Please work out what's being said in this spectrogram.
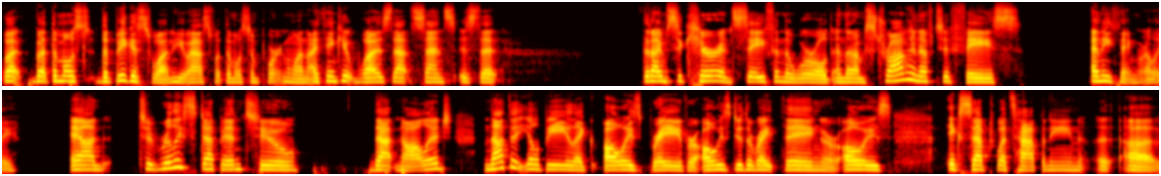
but but the most the biggest one you asked what the most important one I think it was that sense is that that I'm secure and safe in the world and that I'm strong enough to face anything really and to really step into that knowledge. Not that you'll be like always brave or always do the right thing or always accept what's happening uh, uh,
